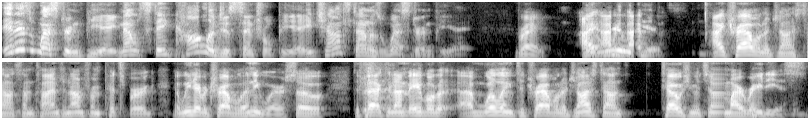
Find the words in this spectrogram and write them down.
It is Western PA. Now, State College is Central PA. Johnstown is Western PA. Right. I, really I, I, I travel to Johnstown sometimes, and I'm from Pittsburgh, and we never travel anywhere. So the fact that I'm able to, I'm willing to travel to Johnstown tells you it's in my radius.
